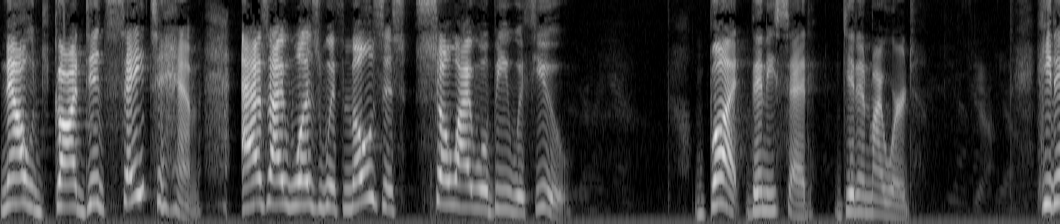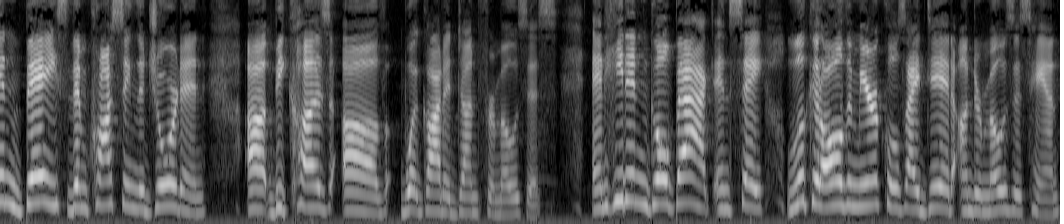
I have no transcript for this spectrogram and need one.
Now, God did say to him, As I was with Moses, so I will be with you. But then he said, Get in my word. He didn't base them crossing the Jordan uh, because of what God had done for Moses. And he didn't go back and say, Look at all the miracles I did under Moses' hand.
